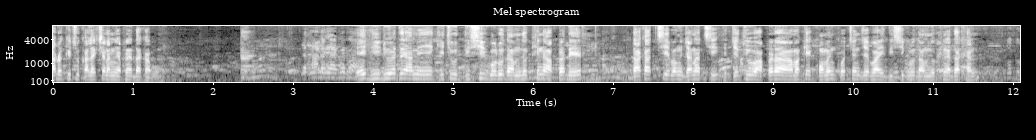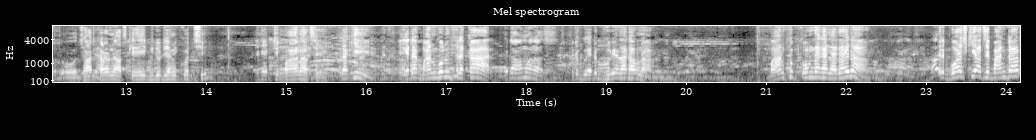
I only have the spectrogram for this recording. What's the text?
আরও কিছু কালেকশন আমি আপনাদের দেখাবো। এই ভিডিওতে আমি কিছু দেশি গরু দাম দক্ষিণা আপনাদের দেখাচ্ছি এবং জানাচ্ছি যেহেতু আপনারা আমাকে কমেন্ট করছেন যে ভাই দেশি গরু দাম দক্ষিণা দেখান তো যার কারণে আজকে এই ভিডিওটি আমি করছি। এখানে একটি বান আছে। এটা কি? এটা বান গরু এটা কার? এটা আমার আছে। একটু একটু ঘুরিয়ে দেখাও না। বান খুব কম দেখা যায় তাই না? এর বয়স কি আছে বানটার?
